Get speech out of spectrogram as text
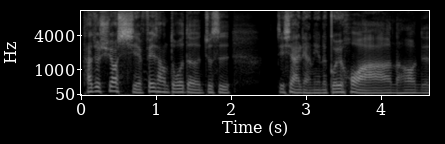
他就需要写非常多的，就是接下来两年的规划啊，然后你的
